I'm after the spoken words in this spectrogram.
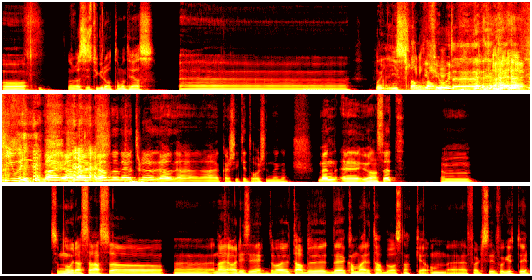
Og Når var sist du gråt, da, Mathias? Uh, Når Island vant I fjor. eh, Nei, ja, nei, ja, men det, jeg tror det, ja, det er kanskje ikke et år siden engang. Men uh, uansett mm, Som Nora sa, så uh, Nei, Ari sier det, var tabu, det kan være tabu å snakke om uh, følelser for gutter.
